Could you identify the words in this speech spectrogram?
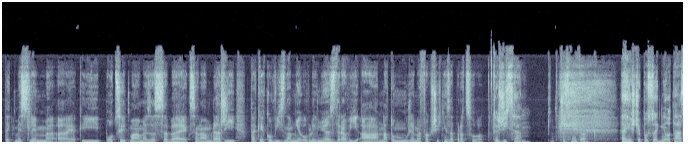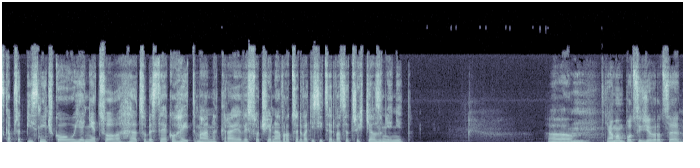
teď myslím, eh, jaký pocit máme ze sebe, jak se nám daří, tak jako významně ovlivňuje zdraví a na tom můžeme fakt všichni zapracovat. Každý sám. Přesně tak. A ještě poslední otázka před písničkou. Je něco, co byste jako hejtman kraje Vysočina v roce 2023 chtěl změnit? Um, já mám pocit, že v roce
